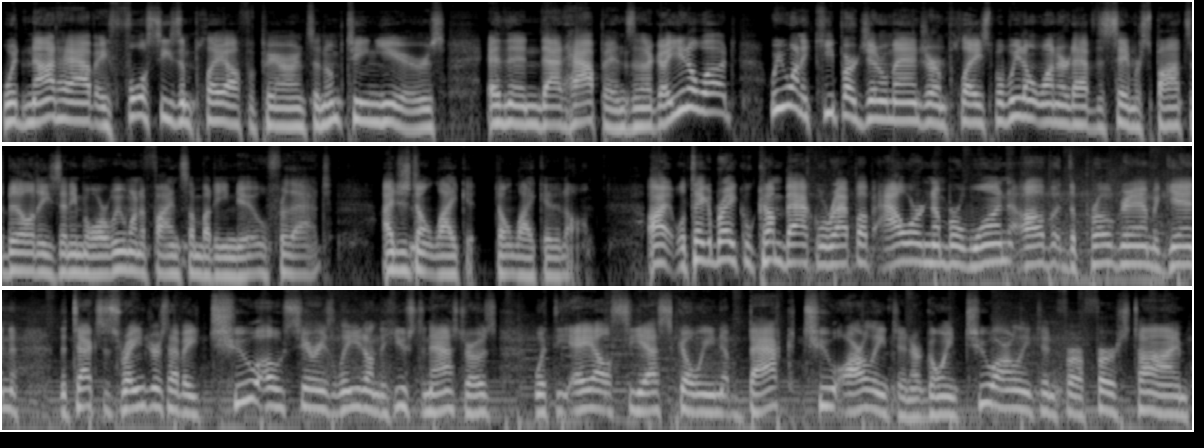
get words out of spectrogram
would not have a full season playoff appearance in umpteen years, and then that happens, and they go, you know what? We want to keep our general manager in place, but we don't want her to have the same responsibilities anymore. We want to find somebody new for that. I just don't like it. Don't like it at all. All right, we'll take a break. We'll come back. We'll wrap up hour number one of the program. Again, the Texas Rangers have a 2 0 series lead on the Houston Astros with the ALCS going back to Arlington or going to Arlington for a first time.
